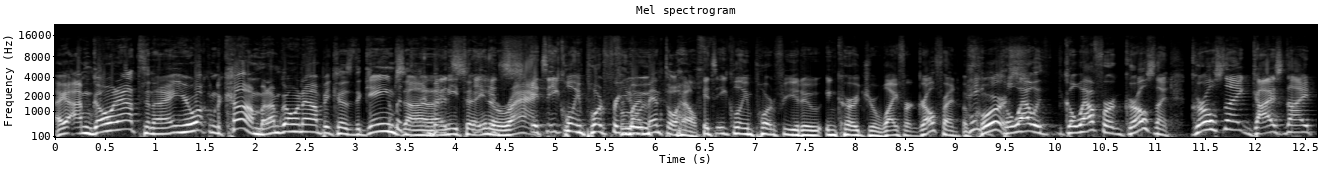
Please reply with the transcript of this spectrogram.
I, I'm going out tonight. You're welcome to come, but I'm going out because the game's on. and I need to interact. It's, equally important for, for you my to- mental health. It's equally important for you to encourage your wife or girlfriend. Of Hey, course. go out with go out for a girls' night, girls' night, guys' night.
